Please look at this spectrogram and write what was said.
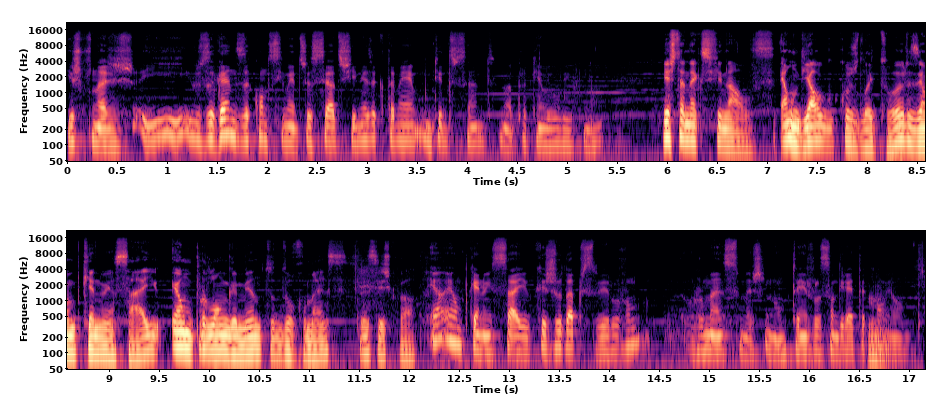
e os personagens e, e os grandes acontecimentos da sociedade chinesa que também é muito interessante não é, para quem lê o livro. Não é? Este anexo final é um diálogo com os leitores, é um pequeno ensaio, é um prolongamento do romance, Francisco Val? É, é um pequeno ensaio que ajuda a perceber o, rom o romance, mas não tem relação direta com hum. ele.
